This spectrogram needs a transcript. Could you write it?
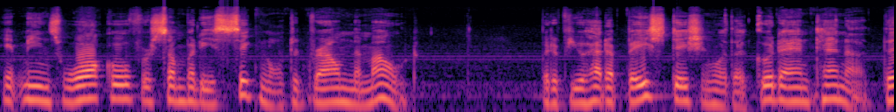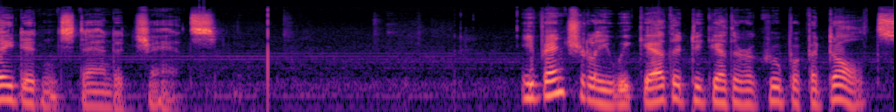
It means walk over somebody's signal to drown them out but if you had a base station with a good antenna, they didn't stand a chance. Eventually, we gathered together a group of adults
